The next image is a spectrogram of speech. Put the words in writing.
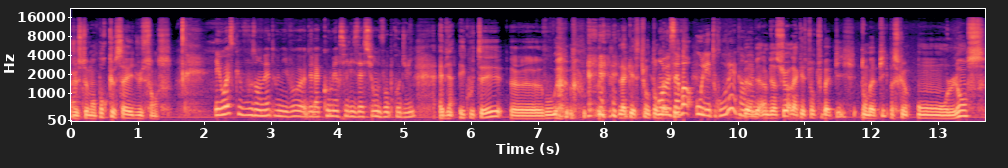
justement, pour que ça ait du sens. Et où est-ce que vous en êtes au niveau euh, de la commercialisation de vos produits? Eh bien, écoutez, euh, vous... la question tombe On veut savoir où les trouver quand même. Bien, bien, sûr, la question tombe à pic, tombe à pic parce qu'on lance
